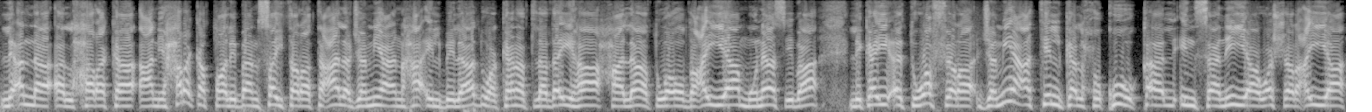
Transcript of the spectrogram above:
لأن الحركة يعني حركة طالبان سيطرت على جميع أنحاء البلاد وكانت لديها حالات ووضعية مناسبة لكي توفر جميع تلك الحقوق الإنسانية والشرعية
